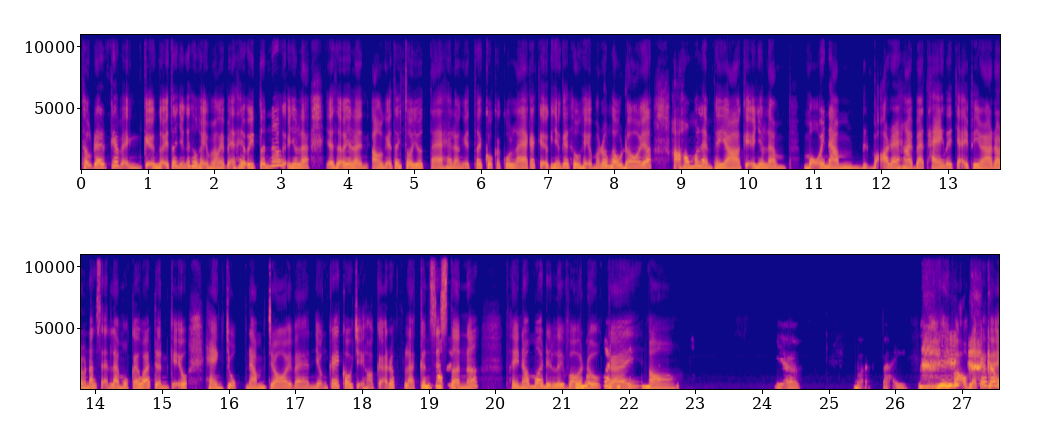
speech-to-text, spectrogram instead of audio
thực ra các bạn kiểu nghĩ tới những cái thương hiệu mà các bạn thấy uy tín á kiểu như là giả sử như là ờ nghĩ tới Toyota hay là nghĩ tới Coca Cola các kiểu những cái thương hiệu mà rất lâu đời á họ không có làm PR kiểu như là mỗi năm bỏ ra hai ba tháng để chạy PR đâu nó sẽ là một cái quá trình kiểu hàng chục năm trời và những cái câu chuyện họ kể rất là consistent á thì nó mới deliver đúng được rồi. cái ờ uh, Yeah. Bởi vậy. Hy vọng là các bạn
